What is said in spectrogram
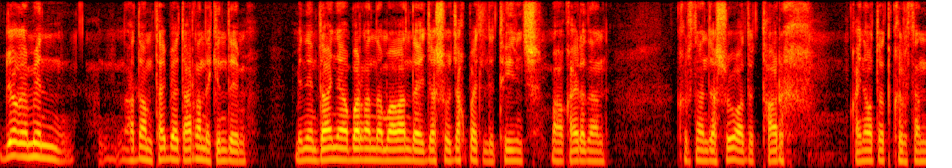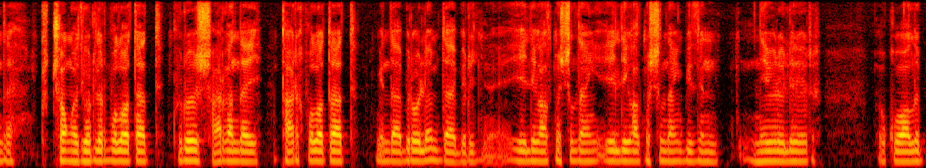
Жок эми мен адам табияты ар кандай экен да эми мен эми данияга барганда мага андай жашоо жакпайт эле тынч мага кайрадан кыргызстан жашоо азыр тарых кайнап атат кыргызстанда чоң өзгөрүүлөр болуп атат күрөш ар кандай тарых болуп атат. Мен дагы бир ойлойм дагы бир элүү алтымыш жылдан элүү алтымыш жылдан кийин биздин неберелер окуп алып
